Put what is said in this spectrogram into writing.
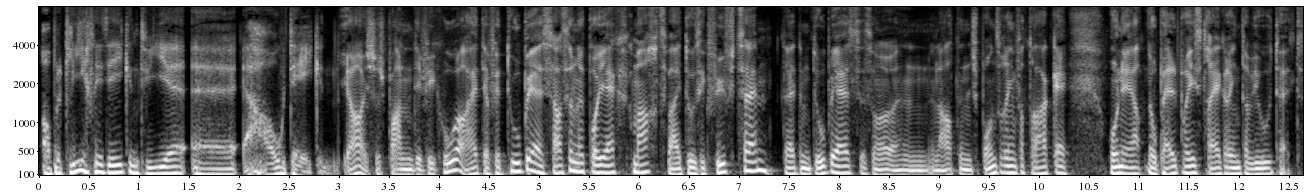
aber gleich nicht irgendwie äh, ein Haudegen. Ja, ist eine spannende Figur. Er hat ja für die UBS auch so ein Projekt gemacht, 2015. Da hat dem UBS so eine Art Sponsoringvertrag gegeben, wo er Nobelpreisträger interviewt hat.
